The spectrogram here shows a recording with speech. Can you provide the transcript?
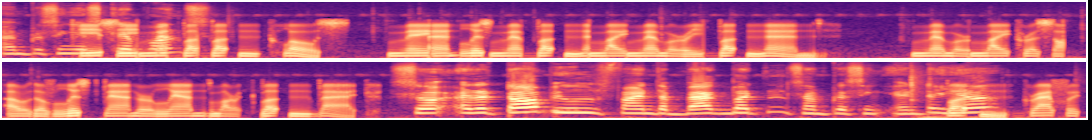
I'm pressing PC escape once. button close. May end list map button my memory button end. Memory Microsoft out of list banner landmark button back. So at the top you will find the back button. So I'm pressing enter Button here. graphic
